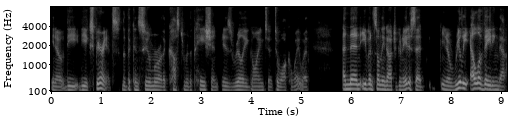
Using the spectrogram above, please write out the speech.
you know the the experience that the consumer or the customer the patient is really going to to walk away with. And then even something dr Girnita said you know really elevating that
